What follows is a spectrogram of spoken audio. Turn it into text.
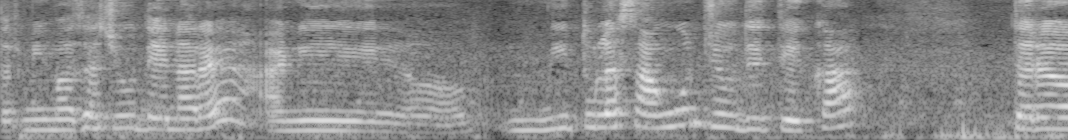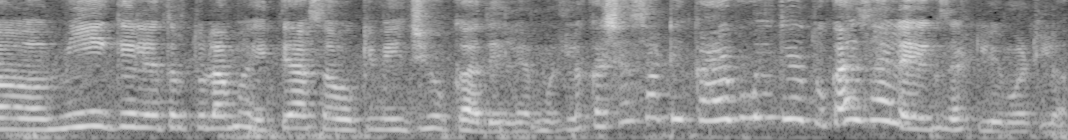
तर मी माझा जीव देणार आहे आणि मी तुला सांगून जीव देते का? तर मी गेले तर तुला माहिती असावं हो की मी जीव का दिले? म्हटलं कशासाठी? काय बोलते तू? काय झालं एक्झॅक्टली म्हटलं.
